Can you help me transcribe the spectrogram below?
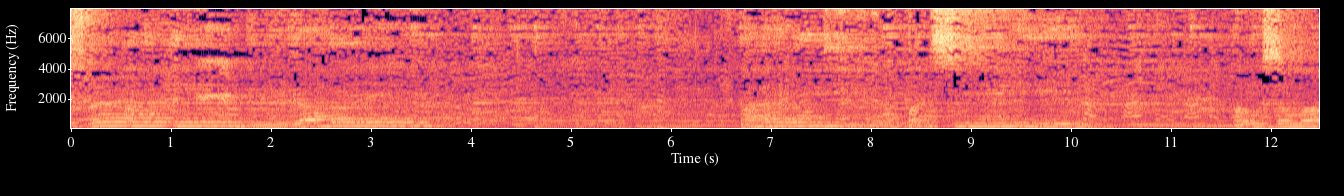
Yes na aking bigay Parang di mo pansin Ang sama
